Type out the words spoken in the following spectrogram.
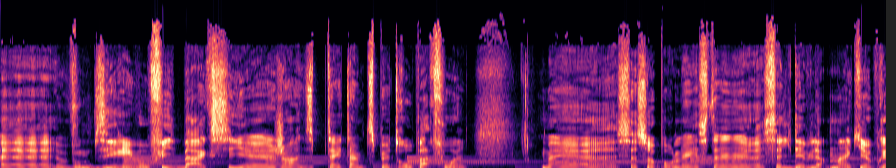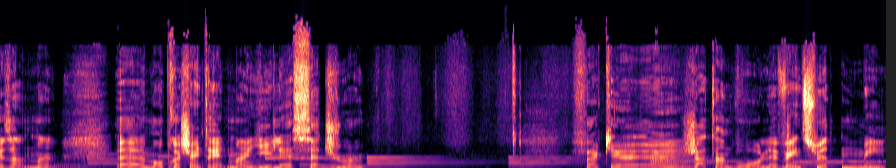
Euh, vous me direz vos feedbacks si euh, j'en dis peut-être un petit peu trop parfois. Mais euh, c'est ça pour l'instant. c'est le développement qu'il y a présentement. mon prochain traitement, il est le 7 juin. Fait que j'attends de voir. Le 28 mai,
